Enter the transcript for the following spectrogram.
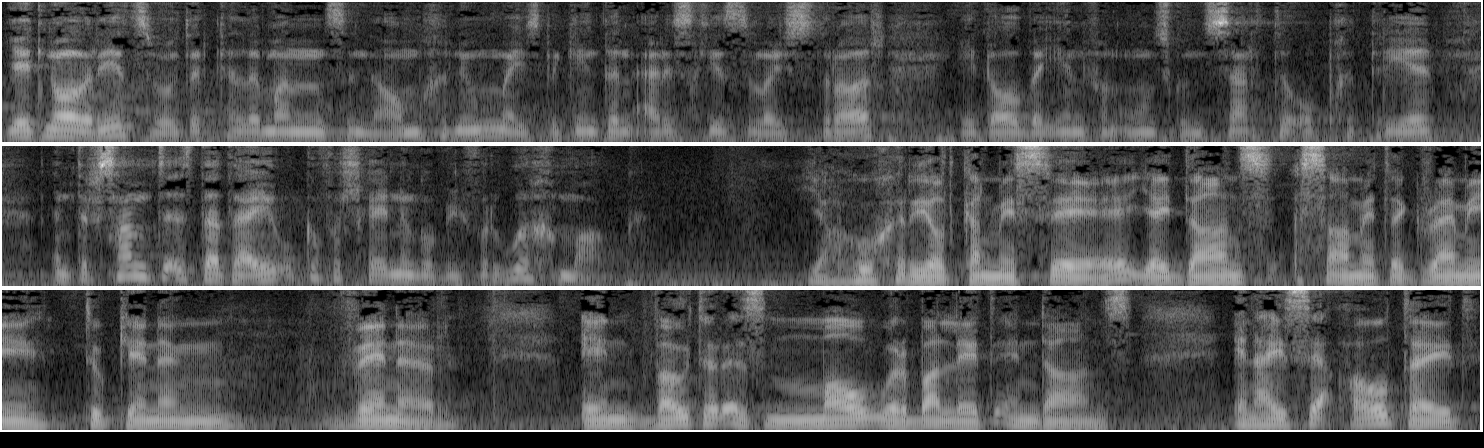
Jy het nou al reeds Wouter Kellerman se naam genoem. Hy is bekend in RSG se luisteraars. Hy het al by een van ons konserte opgetree. Interessant is dat hy ook 'n verskyning op die verhoog maak. Ja, hoe gereeld kan mens sê jy dans saam met 'n Grammy toekenning wenner en Wouter is mal oor ballet en dans. En hy sê altyd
